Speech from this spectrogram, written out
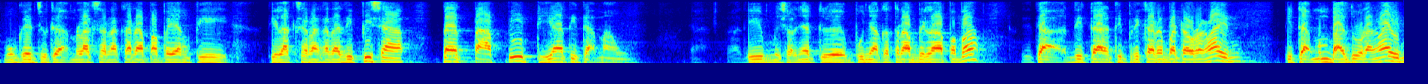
mungkin juga melaksanakan apa-apa yang di, dilaksanakan tadi bisa, tetapi dia tidak mau. Jadi misalnya dia punya keterampilan apa-apa, tidak tidak diberikan kepada orang lain, tidak membantu orang lain,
